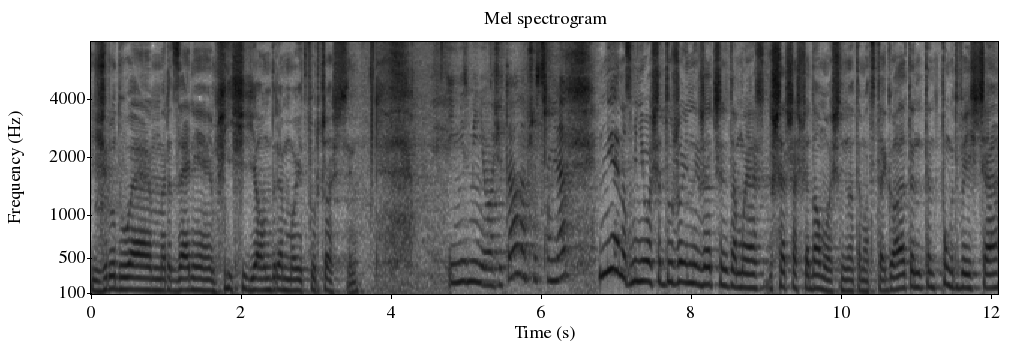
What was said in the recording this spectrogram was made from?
e, źródłem, rdzeniem i jądrem mojej twórczości. I nie zmieniło się to na przestrzeni lat? Nie, no zmieniło się dużo innych rzeczy, ta moja szersza świadomość na temat tego, ale ten, ten punkt wyjścia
